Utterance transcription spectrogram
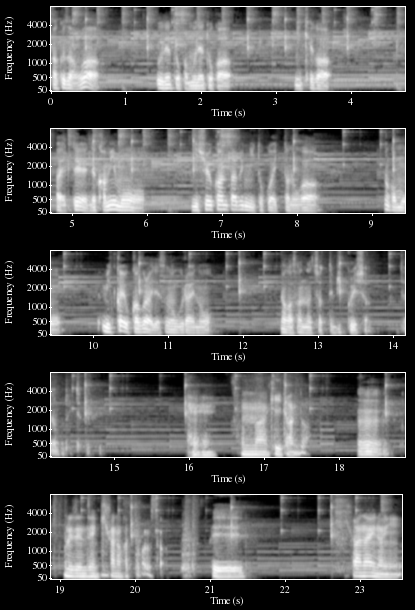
白山は腕とか胸とかに毛が生えてで髪も2週間たびにとこへ行ったのがなんかもう3日4日ぐらいでそのぐらいの長さになっちゃってびっくりしたみたいなこと言っててへえ、そんな聞いたんだ。うん。俺全然聞かなかったからさ。へえ。聞かないのに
